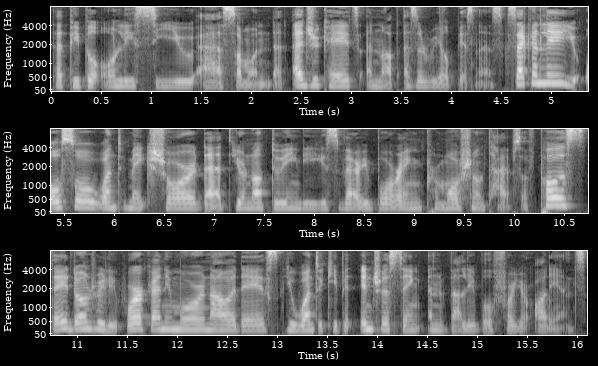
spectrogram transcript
that people only see you as someone that educates and not as a real business. Secondly, you also want to make sure that you're not doing these very boring promotional types of posts. They don't really work anymore nowadays. You want to keep it interesting and valuable for your audience.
